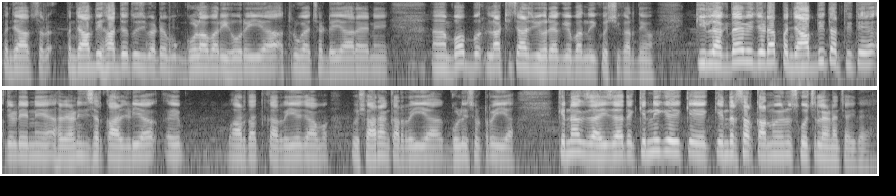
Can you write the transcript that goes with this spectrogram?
ਪੰਜਾਬ ਸਰ ਪੰਜਾਬ ਦੀ ਹੱਦ ਤੇ ਤੁਸੀਂ ਬੈਠੇ ਹੋ, ਗੋਲਾਬਾਰੀ ਹੋ ਰਹੀ ਆ ਅਥਰੂ ਛੱਡੇ ਜਾ ਰਹੇ ਨੇ ਅ, ਬਹੁਤ ਲਾਠੀਚਾਰਜ ਵੀ ਹੋ ਰਿਹਾ ਅੱਗੇ ਬੰਦ ਦੀ ਕੋਸ਼ਿਸ਼ ਕਰਦੇ ਹੋ। ਕੀ ਲੱਗਦਾ ਹੈ ਵੀ ਜਿਹੜਾ ਪੰਜਾਬ ਦੀ ਧਰਤੀ ਤੇ ਜਿਹੜੇ ਨੇ ਹਰਿਆਣੇ ਦੀ ਸਰਕਾਰ ਜਿਹੜੀ ਆ ਇਹ ਵਾਰਦਾਤ ਕਰ ਰਹੀ ਹੈ ਜਾਂ ਇਸ਼ਾਰਾ ਕਰ ਰਹੀ ਆ ਗੋਲੀ ਸੁੱਟ ਰਹੀ ਆ ਕਿੰਨਾ ਕੁ ਜਾਇਜ਼ ਹੈ ਤੇ ਕਿੰਨੀ ਕੁ ਕੇ- ਕੇਂਦਰ ਸਰਕਾਰ ਨੂੰ ਇਹਨੂੰ ਸੋਚ ਲੈਣਾ ਚਾਹੀਦਾ ਹੈ?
